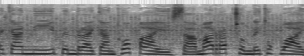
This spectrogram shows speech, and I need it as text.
ายการนี้เป็นรายการทั่วไปสามารถรับชมได้ทุกวัย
